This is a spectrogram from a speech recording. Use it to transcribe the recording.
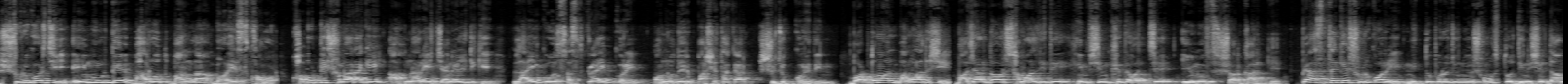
শুরু করছি এই মুহূর্তে ভারত বাংলা ভয়েস খবর। খবরটি শোনার আগে আপনার এই চ্যানেলটিকে লাইক ও সাবস্ক্রাইব করে অন্যদের পাশে থাকার সুযোগ করে দিন। বর্তমান বাংলাদেশে বাজার দর সামাল দিতে হিমশিম খেতে হচ্ছে ইউনুস সরকারকে। পেঁয়াজ থেকে শুরু করে নিত্য প্রয়োজনীয় সমস্ত জিনিসের দাম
